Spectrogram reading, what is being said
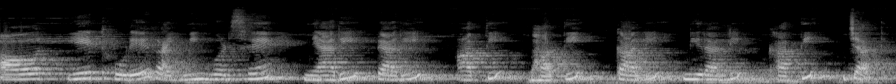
और ये थोड़े राइमिंग वर्ड्स हैं। न्यारी, प्यारी, आती, भाती, काली, निराली, खाती, जाती।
